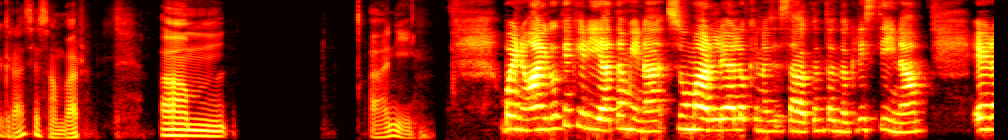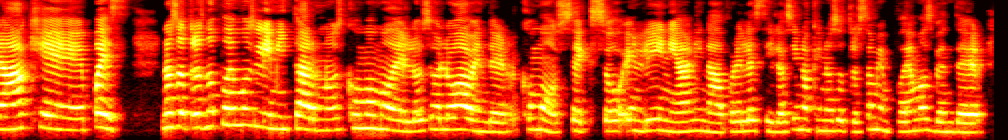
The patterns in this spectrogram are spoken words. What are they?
gracias, Ámbar. Um, Ani. Bueno, algo que quería también sumarle a lo que nos estaba contando Cristina era que, pues, nosotros no podemos limitarnos como modelo solo a vender como sexo en línea ni nada por el estilo, sino que nosotros también podemos vender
